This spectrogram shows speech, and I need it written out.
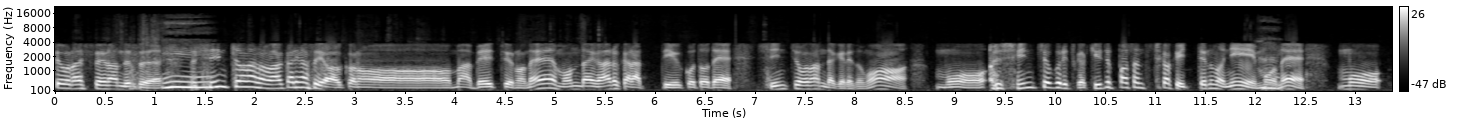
重な姿勢なんです。えー、慎重なのわかりますよ。この、まあ、米中のね、問題があるからっていうことで、慎重なんだけれども、もう、進捗率が90%近くいってるのに、もうね、はい、もう、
